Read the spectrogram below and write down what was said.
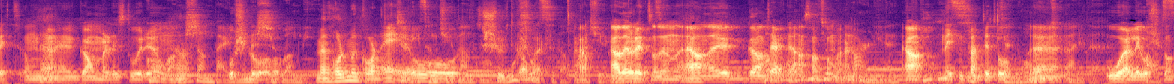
litt om ja. Eh, gammel historie om Oslo. Men Holmenkollen er jo sjukt gammel. Ja. ja. det er jo litt sånn Ja, det er garantert det han snakker om her nå. Ja, 1952. Eh, OL i Oslo.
